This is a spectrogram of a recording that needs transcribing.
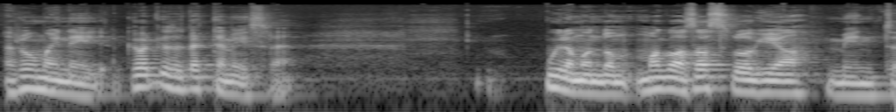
A római négy. A következőt vettem észre. Újra mondom, maga az asztrológia, mint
